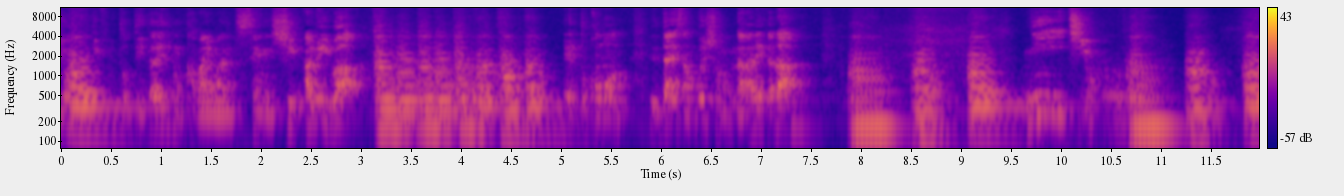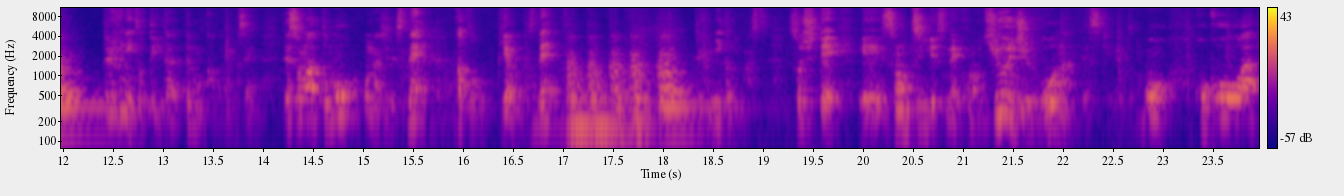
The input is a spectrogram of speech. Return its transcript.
いうふうに取っていただいても構いませんしあるいは、えっと、この第3ポジションの流れから214ただいても構いません。でその後も同じですね。あとピアノですね。というふうに取ります。そして、えー、その次ですね。この95なんですけれどもここは、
